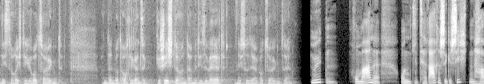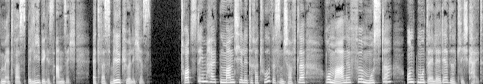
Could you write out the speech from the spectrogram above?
nicht so richtig überzeugend. Und dann wird auch die ganze Geschichte und damit diese Welt nicht so sehr überzeugend sein. Mythen, Romane und literarische Geschichten haben etwas Beliebiges an sich, etwas Willkürliches. Trotzdem halten manche Literaturwissenschaftler Romane für Muster und Modelle der Wirklichkeit.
